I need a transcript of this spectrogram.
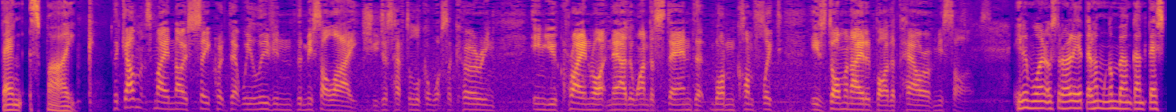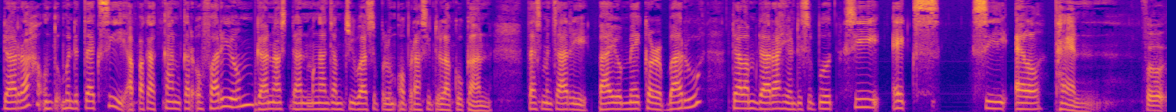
tank Spike. The government's made no secret that we live in the missile age. You just have to look at what's occurring in Ukraine right now to understand that modern conflict is dominated by the power of missiles. Ilmuwan Australia telah mengembangkan tes darah untuk mendeteksi apakah kanker ovarium ganas dan mengancam jiwa sebelum operasi dilakukan. Tes mencari biomarker baru dalam darah yang disebut CXCL10. For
